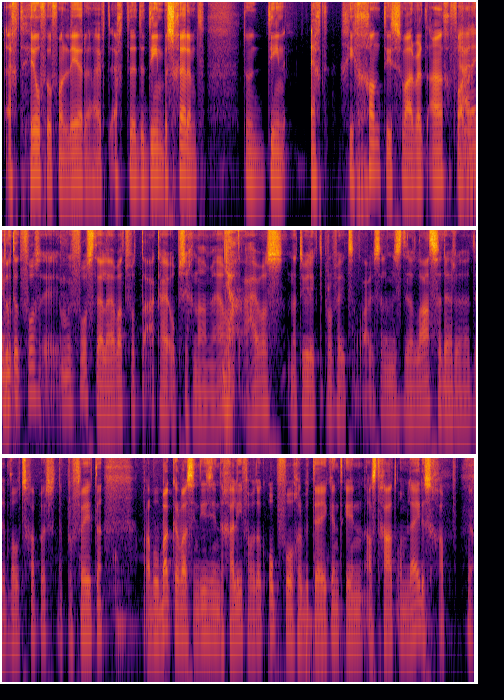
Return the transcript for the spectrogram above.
echt heel veel van leren. Hij heeft echt de dien beschermd. Toen de dien echt gigantisch zwaar werd aangevallen. Ja, en je moet ook voor, je moet je voorstellen wat voor taak hij op zich nam. Hè? Want Ja. hij was natuurlijk, de profeet wasallam is de laatste der eh, de boodschappers, de profeten. Maar Abu Bakr was in die zin de khalifa, wat ook opvolger betekent in, als het gaat om leiderschap. Ja.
